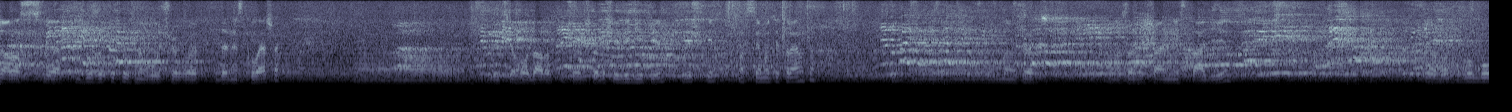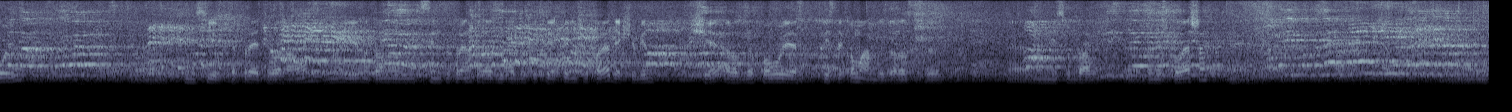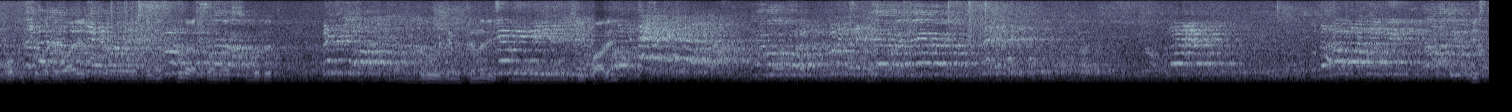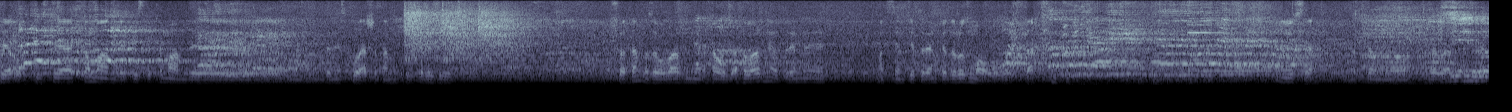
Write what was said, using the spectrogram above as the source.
Зараз е, дуже потужно влучив Денис Кулеша. Е, Від цього удару ще відійти трішки Максиму Тітренко. Ми вже в завершальній стадії цього двобою. Кінцівка третього раунду. Ну і напевно Максим Петренко зараз має би піти активніше вперед, якщо він ще розраховує після команди. Зараз е, удар е, Денис Кулеша. Е, Поки що виглядає, що Кулеша у нас буде другим фіналістом у цій парі. Після, після команди, після команди е, Денис Кулеша там кілька разів. Що там? Зауваження, зауваження отримує Максим Тітаренко до розмови. Ось так. Ну і все. На цьому завершуємо.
